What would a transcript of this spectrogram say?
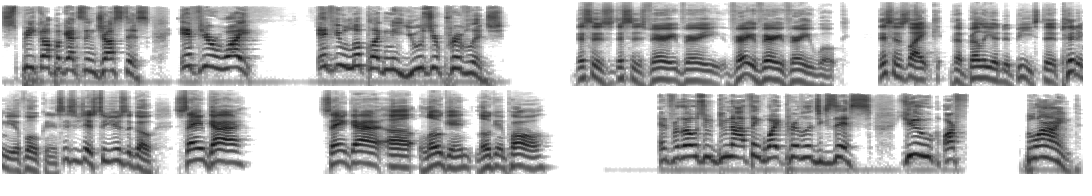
Speak up against injustice. If you're white, if you look like me, use your privilege. This is this is very very very very very woke. This is like the belly of the beast, the epitome of wokeness. This is just two years ago. Same guy, same guy. Uh, Logan, Logan Paul. And for those who do not think white privilege exists, you are blind.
